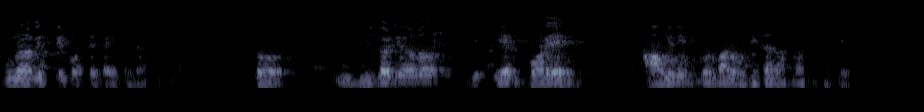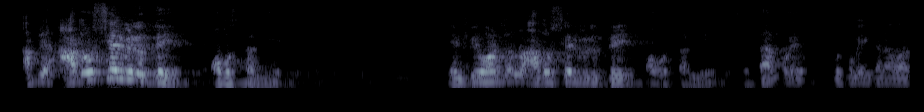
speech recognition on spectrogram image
পুনরাবৃত্তি করতে চাইছি না। তো বিষয়টি হলো যে এর পরে আওয়ামী লীগ করবার অধিকার আপনার থাকে। আপনি আদর্শের বিরুদ্ধেই অবস্থান নিয়ে নিয়েছেন। এমপি হওয়ার জন্য আদর্শের বিরুদ্ধেই অবস্থান নিয়ে নিয়েছেন। তারপরে প্রথমে এখানে আমার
